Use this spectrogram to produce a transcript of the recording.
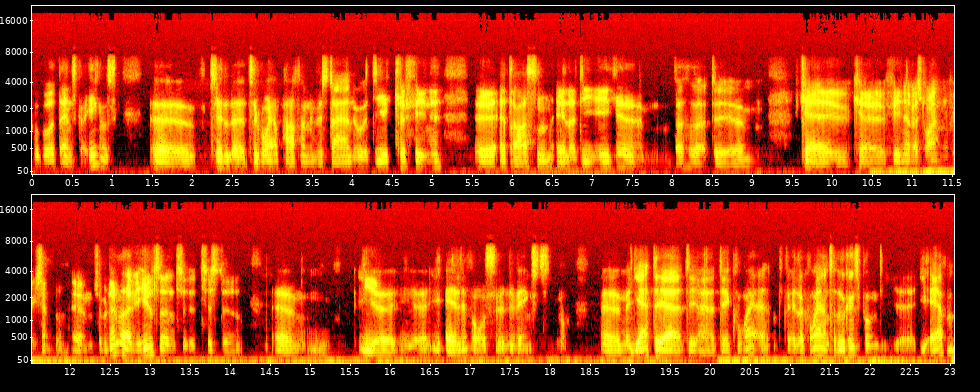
på både dansk og engelsk øh, til, øh, til kurierpartnerne, hvis der er noget, de ikke kan finde øh, adressen, eller de ikke, øh, hvad hedder det, øh, kan, kan finde restauranten for eksempel. Øh, så på den måde er vi hele tiden til, til stede. Øh, i, øh, i, øh, i alle vores øh, leveringstimer. Øh, men ja, det er, det er, det er Korea, eller Korean tager udgangspunkt i, øh, i appen,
